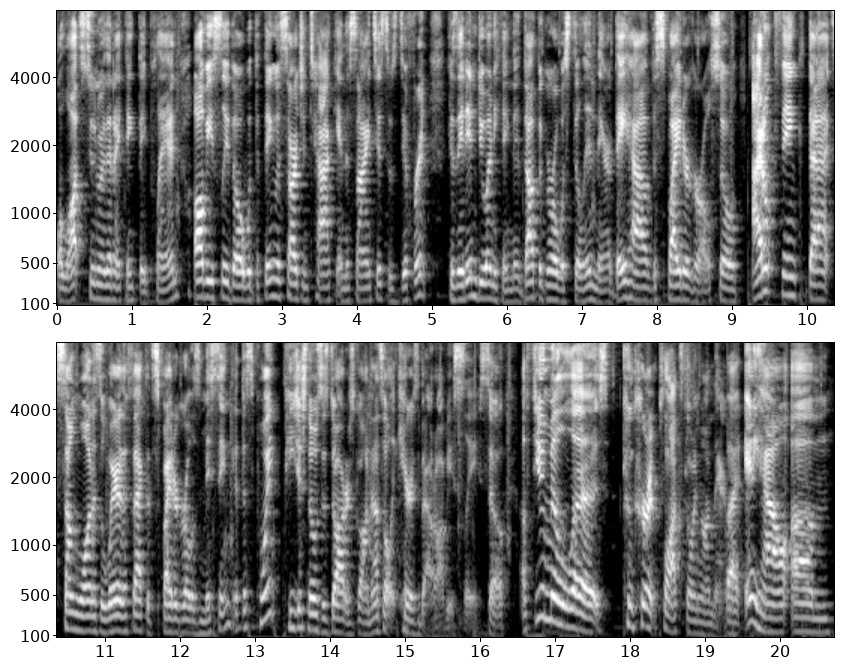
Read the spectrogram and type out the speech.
a lot sooner than I think they planned. Obviously, though, with the thing with Sergeant Tak and the scientist was different because they didn't do anything. They thought the girl was still in there. They have the Spider Girl. So I don't think that Sung Won is aware of the fact that Spider Girl is missing at this point. He just knows his daughter's gone. That's all he cares about, obviously. So a few mil uh, concurrent plots going on there. But anyhow, um,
